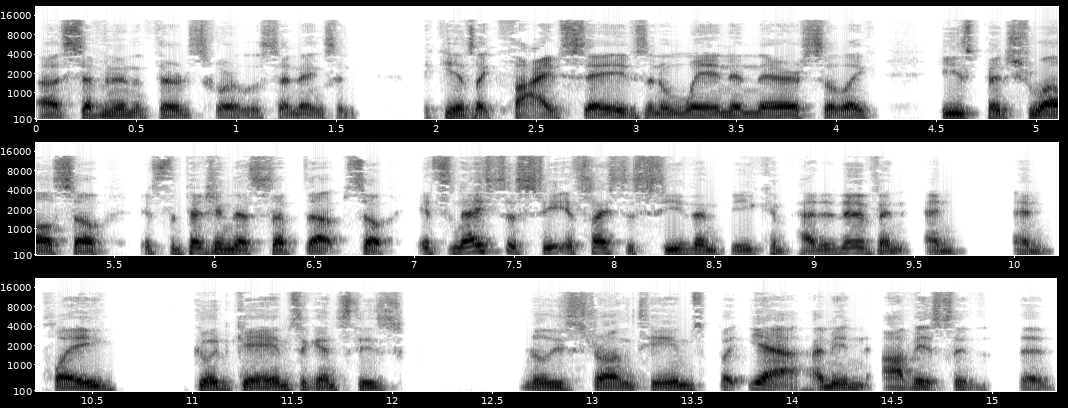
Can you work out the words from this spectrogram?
uh, seven and a third scoreless innings, and I think he has like five saves and a win in there. So like he's pitched well. So it's the pitching that stepped up. So it's nice to see. It's nice to see them be competitive and and and play good games against these really strong teams. But yeah, I mean, obviously the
